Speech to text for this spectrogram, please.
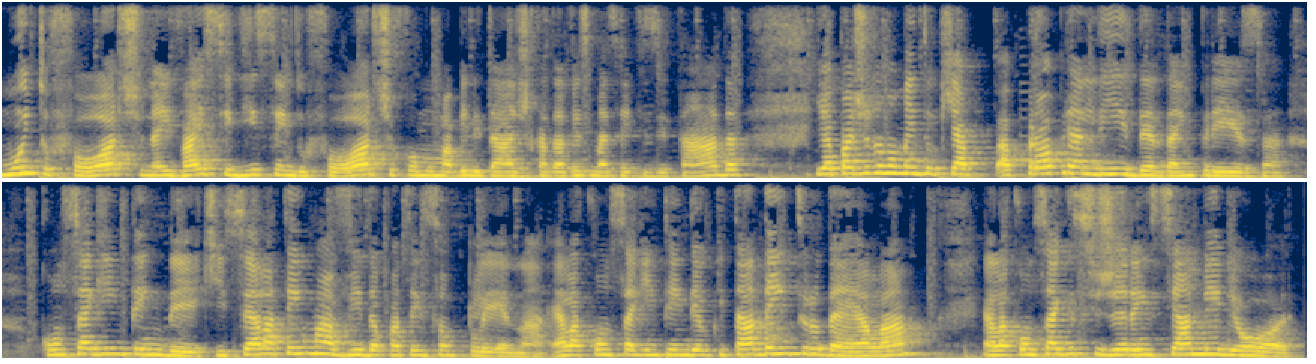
muito forte né? e vai seguir sendo forte como uma habilidade cada vez mais requisitada. E a partir do momento que a, a própria líder da empresa consegue entender que se ela tem uma vida com atenção plena, ela consegue entender o que está dentro dela, ela consegue se gerenciar melhor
